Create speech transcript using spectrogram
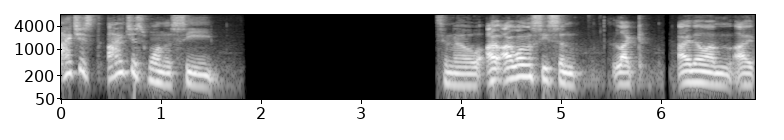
I just, I just want to see. To know, I, I want to see some like I know I'm I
